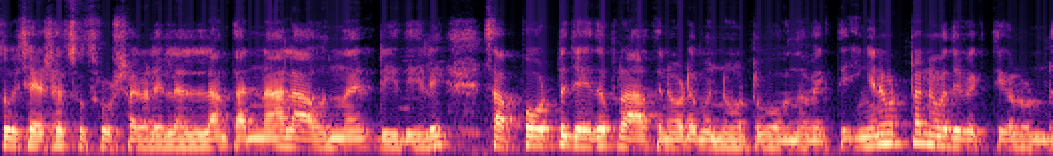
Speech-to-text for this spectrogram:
സുവിശേഷ ശുശ്രൂഷകളിലെല്ലാം തന്നാലാവുന്ന രീതിയിൽ സപ്പോർട്ട് ചെയ്ത് പ്രാർത്ഥനയോടെ മുന്നോട്ട് പോകുന്ന വ്യക്തി. ഇങ്ങനെ ഒട്ടനവധി വ്യക്തികളുണ്ട്.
